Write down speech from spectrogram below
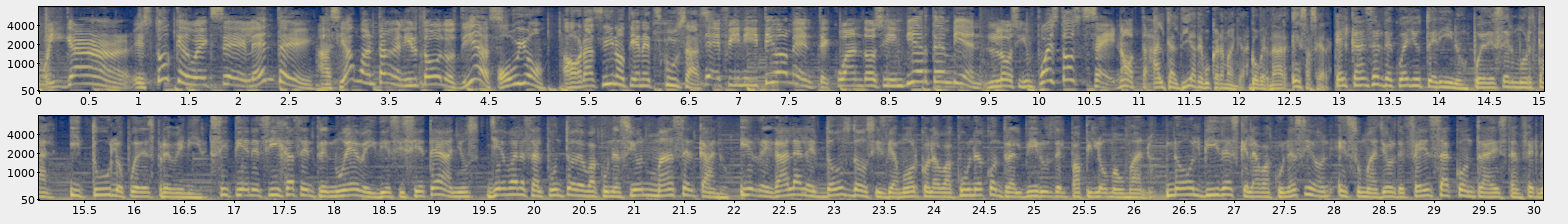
Oiga, esto quedó excelente. Así aguantan venir todos los días. Obvio, ahora sí no tiene excusas. Definitivamente, cuando se invierten bien los impuestos, se nota. Alcaldía de Bucaramanga. Gobernar es hacer. El cáncer de cuello uterino puede ser mortal y tú lo puedes prevenir. Si tienes hijas entre 9 y 17 años, llévalas al punto de vacunación más cercano y regálale dos dosis de amor con la vacuna contra el virus del papiloma humano. No olvides que la vacunación es su mayor defensa contra esta enfermedad.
